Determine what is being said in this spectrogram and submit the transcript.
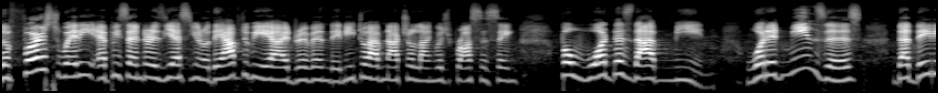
The first very epicenter is, yes, you know, they have to be AI driven, they need to have natural language processing, but what does that mean? What it means is that they,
